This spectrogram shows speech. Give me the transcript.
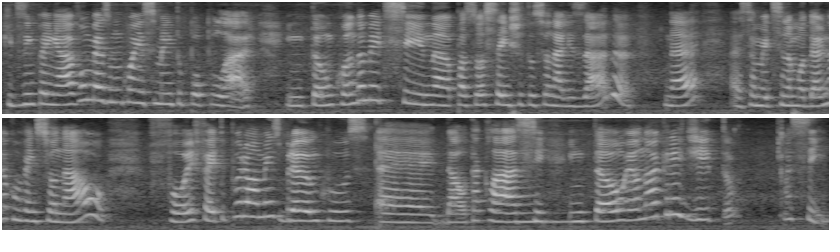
que desempenhavam mesmo um conhecimento popular. Então, quando a medicina passou a ser institucionalizada, né? Essa medicina moderna convencional foi feito por homens brancos, é, da alta classe. Uhum. Então, eu não acredito assim,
